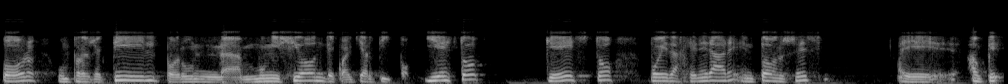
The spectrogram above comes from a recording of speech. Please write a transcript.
por un proyectil, por una munición de cualquier tipo. Y esto, que esto pueda generar entonces eh, aunque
